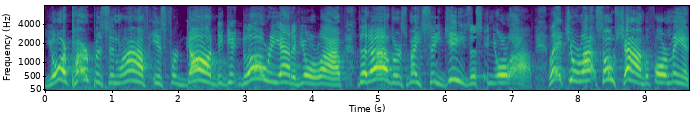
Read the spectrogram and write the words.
Your purpose in life is for God to get glory out of your life that others may see Jesus in your life. Let your light so shine before men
